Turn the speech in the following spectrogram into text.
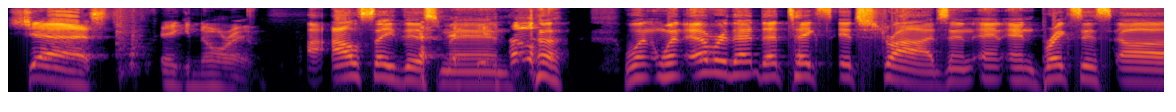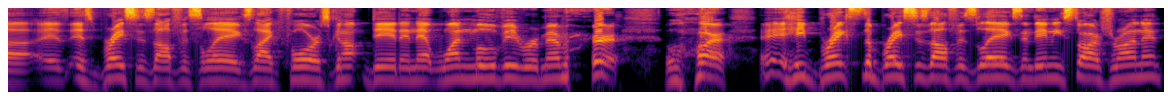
just ignore him. I- I'll say this, man. know? when whenever that that takes its strides and and and breaks its uh his, his braces off its legs like Forrest Gump did in that one movie, remember, where he breaks the braces off his legs and then he starts running.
